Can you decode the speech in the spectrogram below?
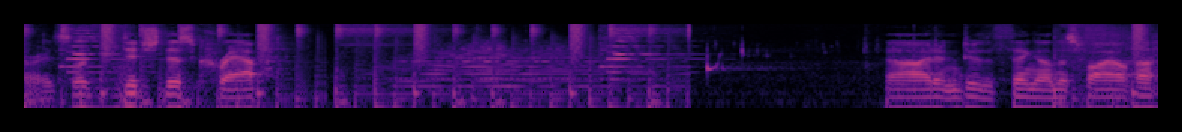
Alright, so let's ditch this crap. Oh, I didn't do the thing on this file, huh?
